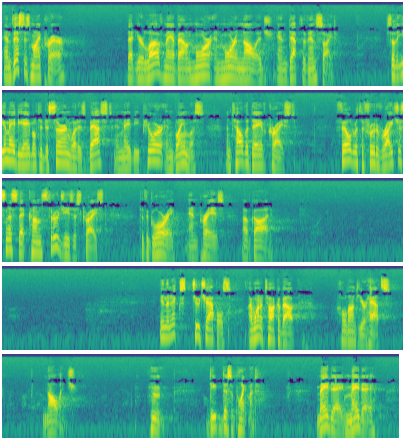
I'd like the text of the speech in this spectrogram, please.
And this is my prayer that your love may abound more and more in knowledge and depth of insight, so that you may be able to discern what is best and may be pure and blameless until the day of Christ filled with the fruit of righteousness that comes through Jesus Christ to the glory and praise of God. In the next two chapels, I want to talk about hold on to your hats. Knowledge. Hmm. Deep disappointment. Mayday, Mayday.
